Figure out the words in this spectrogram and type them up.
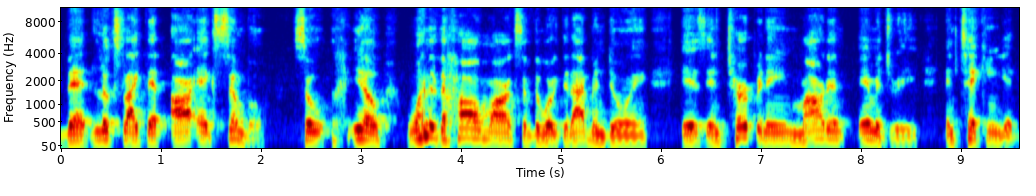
that looks like that RX symbol. So, you know, one of the hallmarks of the work that I've been doing is interpreting modern imagery and taking it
